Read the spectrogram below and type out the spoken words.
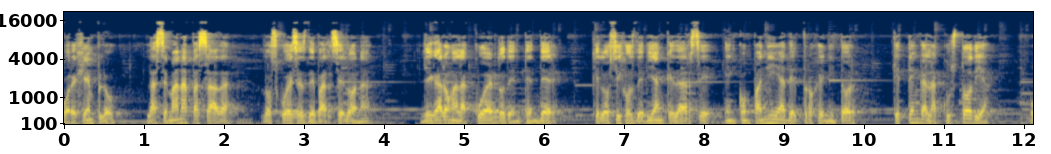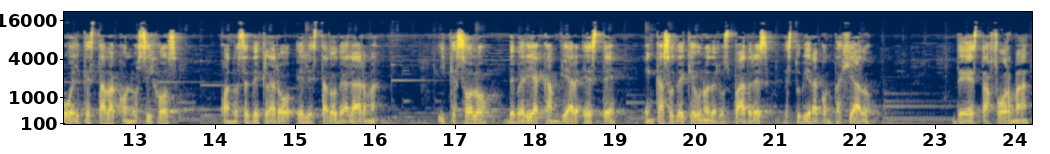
Por ejemplo, la semana pasada, los jueces de Barcelona llegaron al acuerdo de entender que los hijos debían quedarse en compañía del progenitor que tenga la custodia o el que estaba con los hijos cuando se declaró el estado de alarma y que solo debería cambiar este en caso de que uno de los padres estuviera contagiado. De esta forma,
